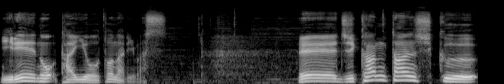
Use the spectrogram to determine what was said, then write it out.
異例の対応となります。えー、時間短縮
